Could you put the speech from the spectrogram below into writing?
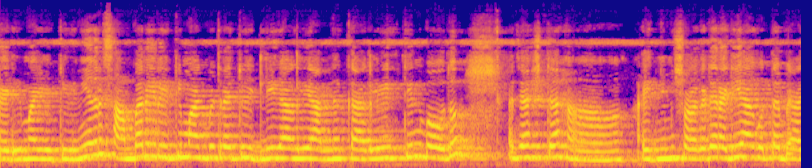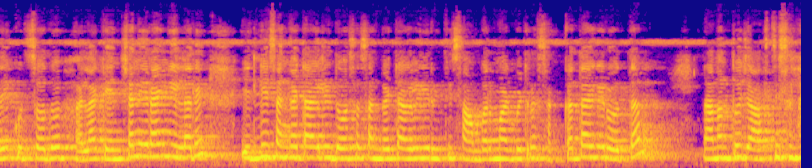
ರೆಡಿ ಮಾಡಿ ಇಟ್ಟಿದ್ದೀನಿ ಅಂದರೆ ಸಾಂಬಾರು ಈ ರೀತಿ ಮಾಡಿಬಿಟ್ರಾಯ್ತು. ಇಡ್ಲಿಗಾಗಲಿ, ಅನ್ನಕ್ಕಾಗಲಿ ತಿನ್ಬೋದು. ಜಸ್ಟ್ ಐದು ನಿಮಿಷ ಒಳಗಡೆ ರೆಡಿ ಆಗುತ್ತೆ. ಬ್ಯಾಳಿ ಕುದಿಸೋದು. ಎಲ್ಲ ಟೆನ್ಷನ್ ಇರೋಂಗಿಲ್ಲ ರೀ. ಇಡ್ಲಿ ಸಂಗಟ ಆಗಲಿ, ದೋಸೆ ಸಂಗಟ ಆಗಲಿ ಈ ರೀತಿ ಸಾಂಬಾರು ಮಾಡಿಬಿಟ್ರೆ ಸಖತ್ತಾಗಿರುತ್ತೆ. ನಾನಂತೂ ಜಾಸ್ತಿ ಸಲ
